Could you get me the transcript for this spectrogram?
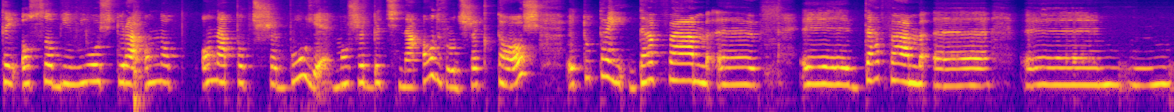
tej osobie miłość, która ono, ona potrzebuje. Może być na odwrót, że ktoś tutaj da Wam, e, da wam e, m-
